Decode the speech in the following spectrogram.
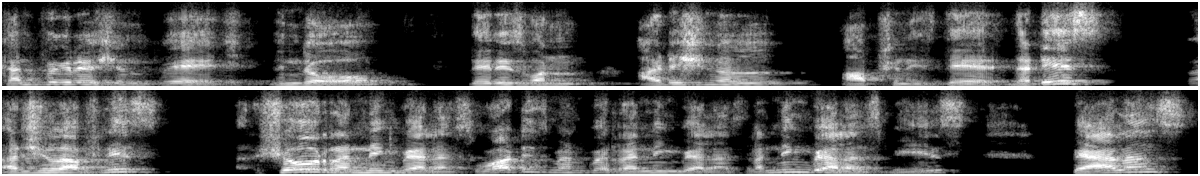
configuration page window, there is one additional option is there. That is, additional option is show running balance. What is meant by running balance? Running balance means balance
